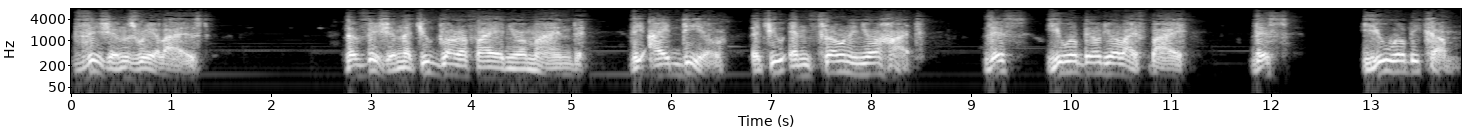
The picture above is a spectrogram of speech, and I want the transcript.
visions realized. The vision that you glorify in your mind, the ideal that you enthrone in your heart, this you will build your life by. This you will become.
